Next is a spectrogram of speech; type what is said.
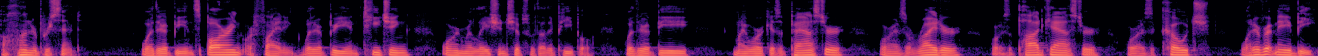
100%, whether it be in sparring or fighting, whether it be in teaching or in relationships with other people, whether it be my work as a pastor or as a writer or as a podcaster or as a coach, whatever it may be.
